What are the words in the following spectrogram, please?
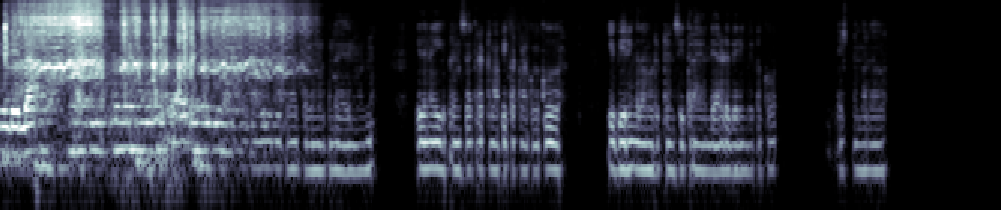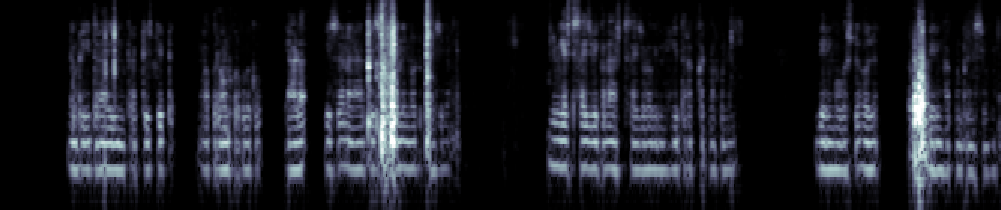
ಇದನ್ನ ಈಗ ಫ್ರೆಂಡ್ಸ್ ಕರೆಕ್ಟ್ ಮಾಪಿ ಕಟ್ ಮಾಡ್ಕೋಬೇಕು. ಈ ಬೇರಿಂಗ್ ಅದ ನೋಡಿ ಫ್ರೆಂಡ್ಸ್ ಈ ಥರ ಒಂದು ಎರಡು ಬೇರಿಂಗ್ ಬೇಕು. ಎಷ್ಟು ನಂಬರ್ ನೋಡಿ ನೋಡಿರಿ ಈ ಥರ ಹಿಂಗೆ ಕರೆಕ್ಟ್ ಇಟ್ಟಿಟ್ಟು ಮಾಪ್ ರೌಂಡ್ ಕೊಡಬೇಕು. ಎರಡು ಪೀಸ್ ಎರಡು ಪೀಸ್ ಹಾಕೊಂಡು ನೋಡಿ ಫ್ರೆಂಡ್ಸ್ ನಿಮ್ಗೆ ಎಷ್ಟು ಸೈಜ್ ಬೇಕಲ್ಲ ಅಷ್ಟು ಸೈಜ್ ಒಳಗೆ ಈ ಥರ ಕಟ್ ಮಾಡ್ಕೊಂಡು ಬೇರಿಂಗ್ ಹೋಗೋಷ್ಟು ಹೊಲ ಬೇರಿಂಗ್ ಹಾಕೊಂಡು ಫ್ರೆಂಡ್ಸ್ ಇವಾಗ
